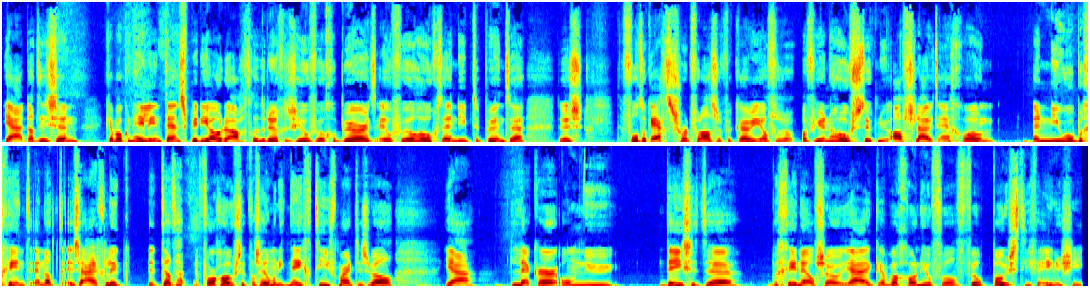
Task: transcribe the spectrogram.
Ja, dat is een. Ik heb ook een hele intense periode achter de rug. Dus heel veel gebeurd. Heel veel hoogte- en dieptepunten. Dus het voelt ook echt een soort van alsof, ik, of, of je een hoofdstuk nu afsluit en gewoon een nieuwe begint. En dat is eigenlijk. Dat vorige hoofdstuk was helemaal niet negatief. Maar het is wel ja, lekker om nu deze te beginnen of zo. Ja, ik heb wel gewoon heel veel, veel positieve energie.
